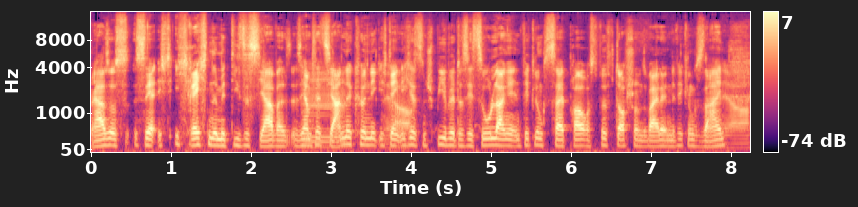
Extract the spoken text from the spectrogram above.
Ja, also es ist sehr, ich, ich rechne mit dieses Jahr, weil sie haben es jetzt ja mhm. angekündigt. Ich ja. denke nicht, dass es ein Spiel wird, das jetzt so lange Entwicklungszeit braucht. Es dürfte auch schon weiter in Entwicklung sein. Ja.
